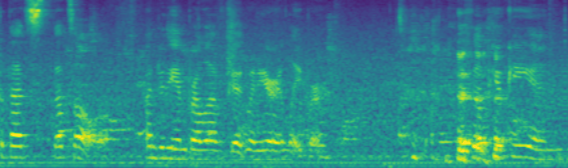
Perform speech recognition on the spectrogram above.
But that's that's all under the umbrella of good when you're in labor. I feel pukey and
